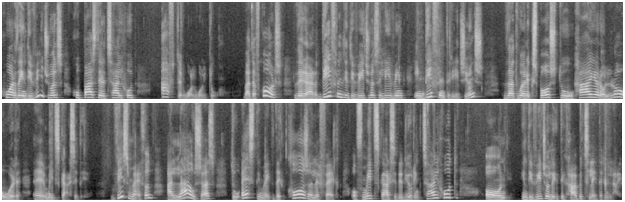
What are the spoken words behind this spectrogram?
who are the individuals who passed their childhood after World War II. But of course, there are different individuals living in different regions that were exposed to higher or lower uh, meat scarcity. This method allows us to estimate the causal effect of meat scarcity during childhood on individual eating habits later in life.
